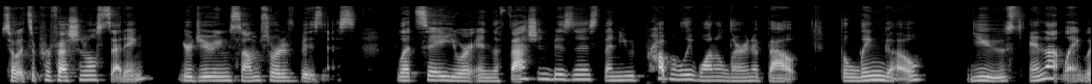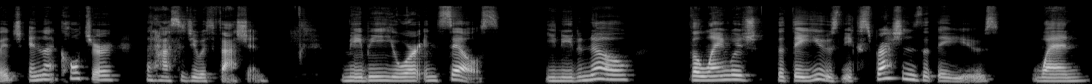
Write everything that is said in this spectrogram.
So it's a professional setting. You're doing some sort of business. Let's say you're in the fashion business, then you would probably want to learn about the lingo used in that language, in that culture that has to do with fashion. Maybe you're in sales. You need to know the language that they use, the expressions that they use when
